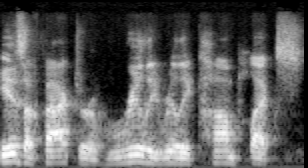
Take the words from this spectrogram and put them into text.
is a factor of really, really complex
